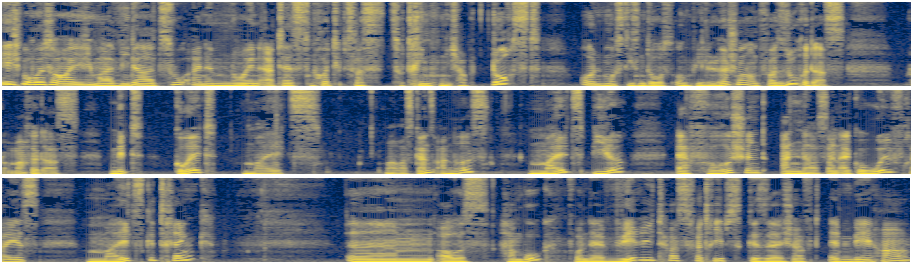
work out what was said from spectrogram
Ich begrüße euch mal wieder zu einem neuen Ertest. Und heute gibt's was zu trinken. Ich habe Durst und muss diesen Durst irgendwie löschen und versuche das oder mache das mit Goldmalz. Mal was ganz anderes. Malzbier, erfrischend anders. Ein alkoholfreies Malzgetränk ähm, aus Hamburg von der Veritas Vertriebsgesellschaft MBH.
